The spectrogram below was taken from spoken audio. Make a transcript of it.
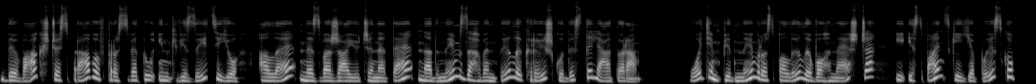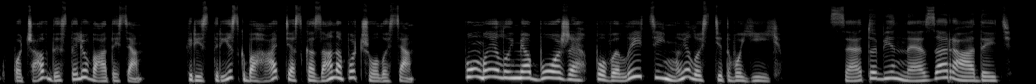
Дивак щось правив про святу інквізицію, але, незважаючи на те, над ним загвинтили кришку дистилятора. Потім під ним розпалили вогнеща, і іспанський єпископ почав дистилюватися. Крізь тріск багаття сказана почулося Помилуй мя, Боже, по велицій милості твоїй. Це тобі не зарадить,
